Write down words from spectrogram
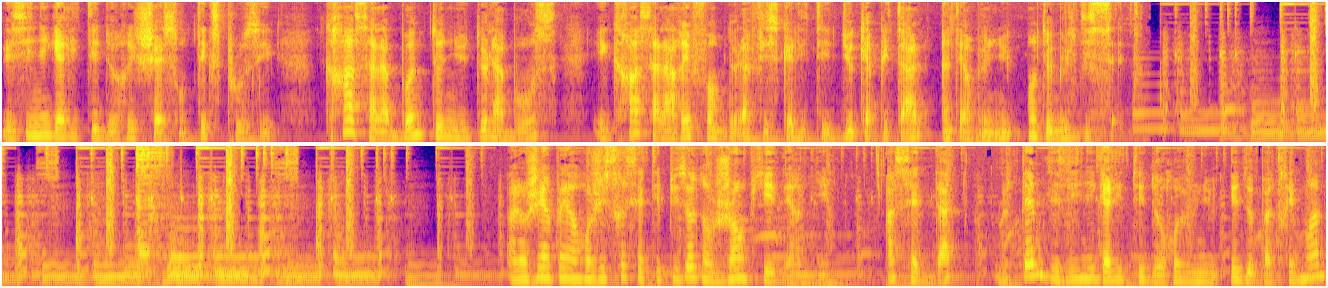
les inégalités de richesse ont explosé grâce à la bonne tenue de la bourse et grâce à la réforme de la fiscalité du capital intervenue en 2017. Alors j'avais enregistré cet épisode en janvier dernier. À cette date, le thème des inégalités de revenus et de patrimoine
